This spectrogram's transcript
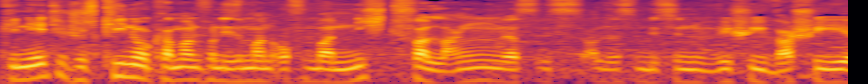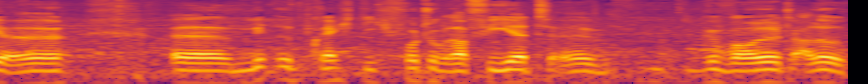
kinetisches Kino kann man von diesem Mann offenbar nicht verlangen. Das ist alles ein bisschen wischiwaschi, äh, äh, mittelprächtig fotografiert, äh, gewollt. Also,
